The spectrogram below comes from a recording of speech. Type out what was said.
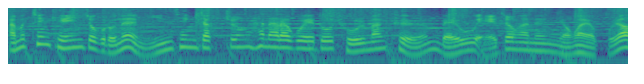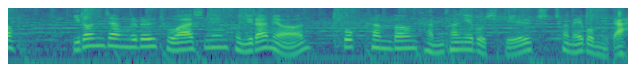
아무튼 개인적으로는 인생작 중 하나라고 해도 좋을 만큼 매우 애정하는 영화였고요. 이런 장르를 좋아하시는 분이라면 꼭 한번 감상해 보시길 추천해 봅니다.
